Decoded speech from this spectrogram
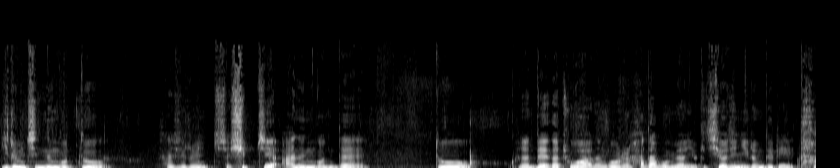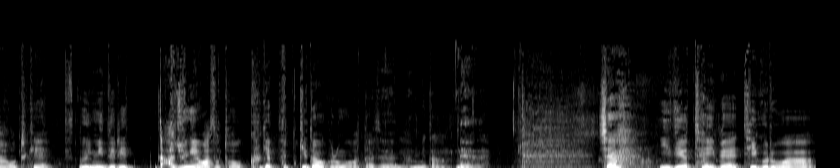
이름 짓는 것도 사실은 진짜 쉽지 않은 건데 또 그냥 내가 좋아하는 거를 하다 보면 이렇게 지어진 이름들이 다 어떻게 의미들이 나중에 와서 더 크게 붙기도 하고 그런 것 같다는 생각이 합니다. 네. 자, 이디오 테이프의 디구루와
